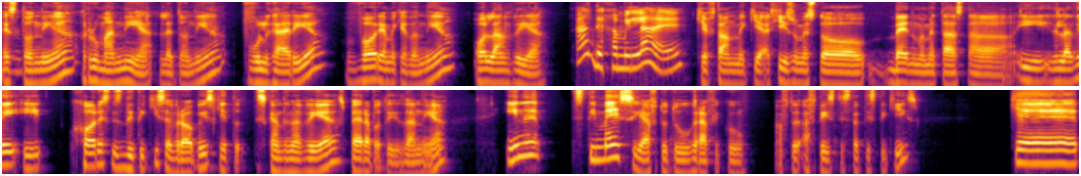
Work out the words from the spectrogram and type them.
Εστονία, Ρουμανία, Λετωνία, Βουλγαρία, Βόρεια Μακεδονία, Ολλανδία Άντε, χαμηλά, ε. και φτάνουμε εκεί, αρχίζουμε στο, μπαίνουμε μετά στα, οι, δηλαδή οι χώρες της Δυτικής Ευρώπης και το- της Σκανδιναβίας, πέρα από τη Δανία, είναι στη μέση αυτού του γραφικού, αυτού, αυτής της στατιστικής και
